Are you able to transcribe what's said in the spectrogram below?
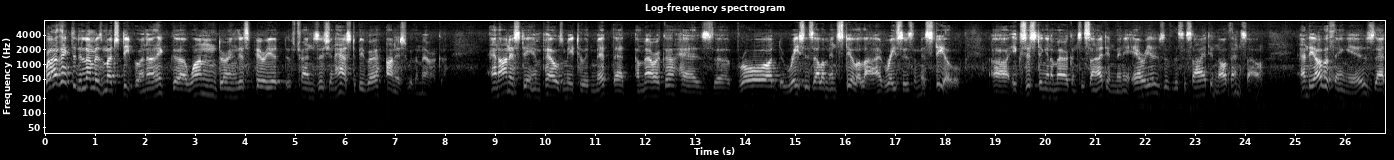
Well, I think the dilemma is much deeper, and I think uh, one during this period of transition has to be very honest with America. And honesty impels me to admit that America has uh, broad racist elements still alive. Racism is still uh, existing in American society in many areas of the society, North and South. And the other thing is that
